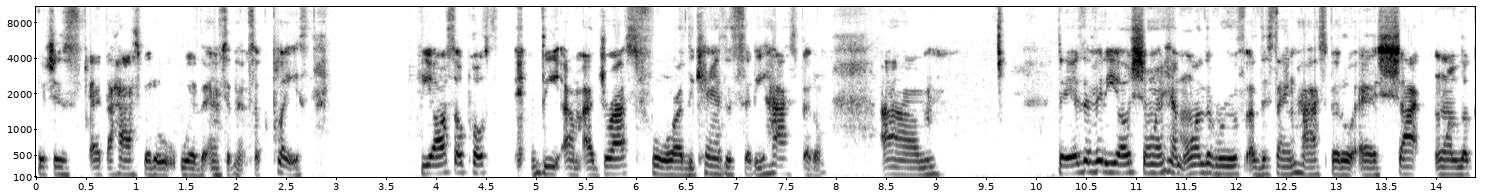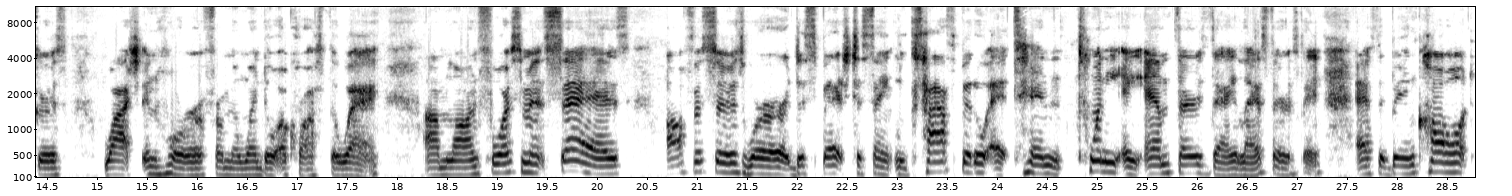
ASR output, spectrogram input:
which is at the hospital where the incident took place he also posted the um, address for the kansas city hospital um, there is a video showing him on the roof of the same hospital as shocked onlookers watched in horror from the window across the way. Um, law enforcement says Officers were dispatched to St. Luke's Hospital at 10:20 a.m. Thursday, last Thursday, after being called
